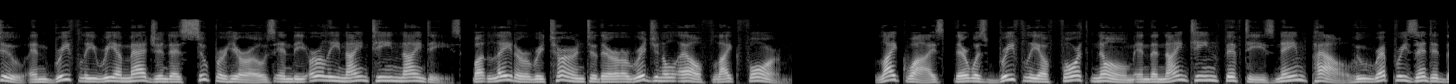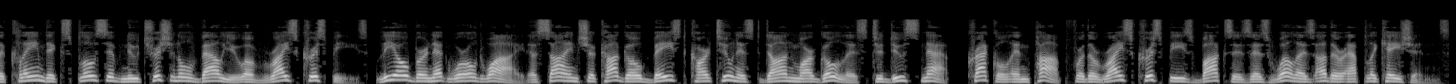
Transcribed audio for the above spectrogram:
II and briefly reimagined as superheroes in the early 1990s, but later returned to their original elf-like form. Likewise, there was briefly a fourth gnome in the 1950s named Pow who represented the claimed explosive nutritional value of Rice Krispies. Leo Burnett Worldwide assigned Chicago-based cartoonist Don Margolis to do Snap, Crackle and Pop for the Rice Krispies boxes as well as other applications.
